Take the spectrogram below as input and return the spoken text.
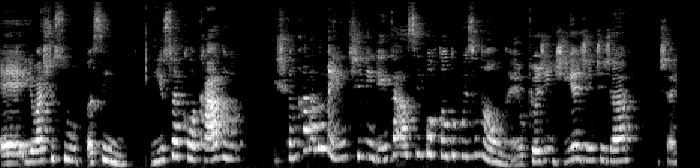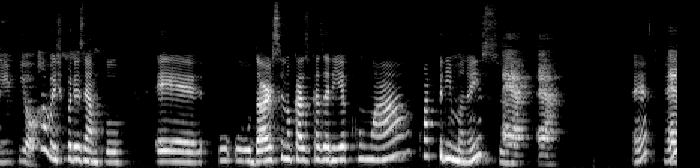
É, e eu acho isso, assim, isso é colocado escancaradamente, ninguém tá se importando com isso não, né? O que hoje em dia a gente já acharia pior. Não, mas, por exemplo, é, o, o Darcy, no caso, casaria com a, com a prima, não é isso? É, é, É? é,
